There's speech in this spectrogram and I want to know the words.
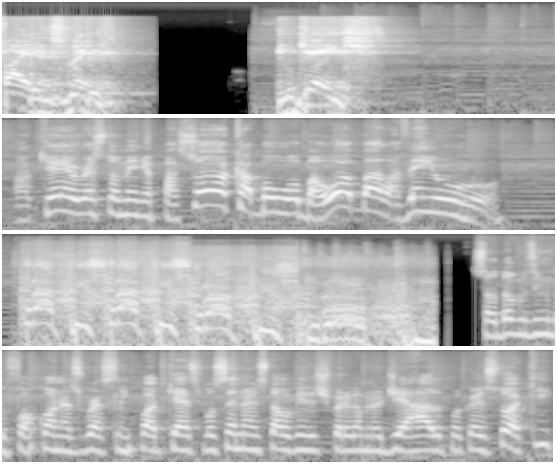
Fighters ready. Engage. Ok, o WrestleMania passou, acabou o oba-oba, lá vem o. Traps, traps, traps. Sou o Douglasinho do Four Corners Wrestling Podcast. Você não está ouvindo este programa no dia errado, porque eu estou aqui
